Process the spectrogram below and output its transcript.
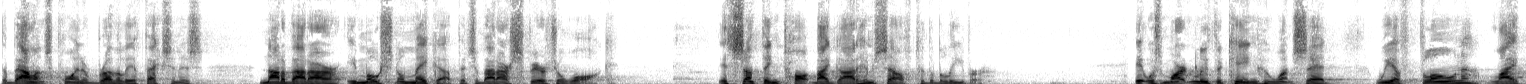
The balance point of brotherly affection is not about our emotional makeup, it's about our spiritual walk. It's something taught by God Himself to the believer. It was Martin Luther King who once said, We have flown like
